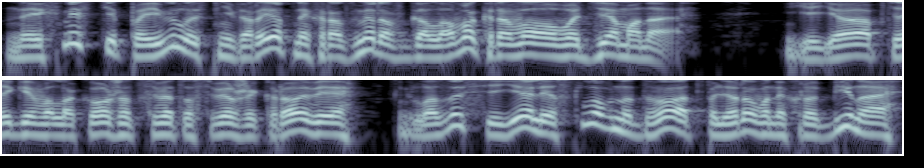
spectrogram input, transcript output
на их месте появилась невероятных размеров голова кровавого демона. Её обтягивала кожа цвета свежей крови, глаза сияли, словно два отполированных рубина,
